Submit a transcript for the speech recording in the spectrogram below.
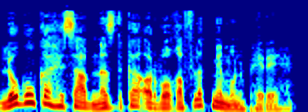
لوگوں کا حساب نزد کا اور وہ غفلت میں منہ پھیرے ہے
